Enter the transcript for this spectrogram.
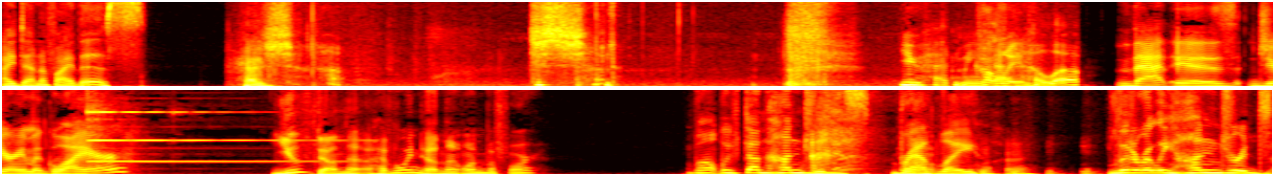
identify this. Shut up. Just shut up. You had me Colleen. at hello. That is Jerry Maguire. You've done that. Haven't we done that one before? Well, we've done hundreds, oh, Bradley. Literally hundreds.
